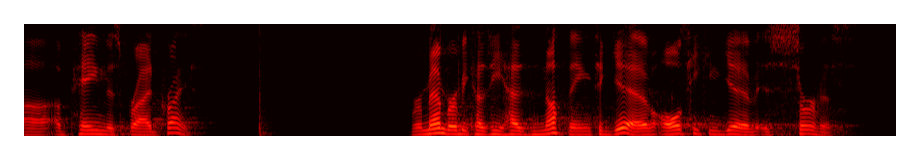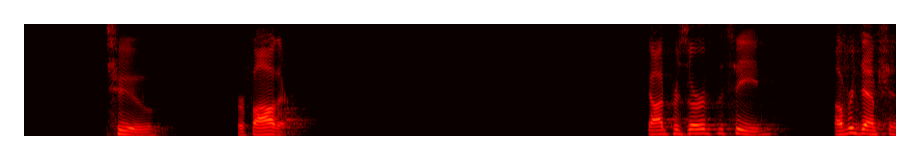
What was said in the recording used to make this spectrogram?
uh, of paying this bride price. Remember, because he has nothing to give, all he can give is service to her father. God preserves the seed of redemption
